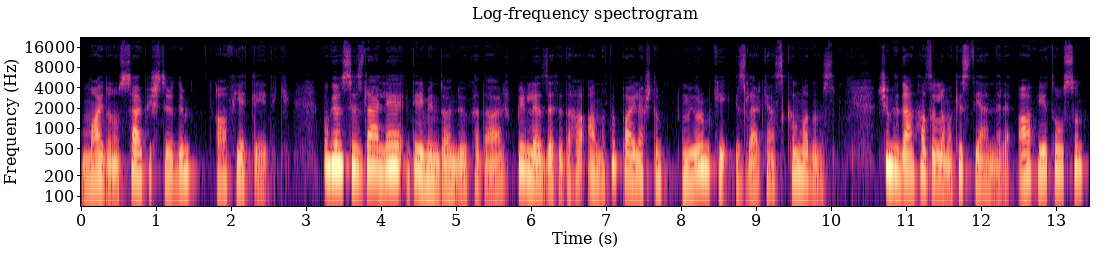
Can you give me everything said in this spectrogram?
maydanoz serpiştirdim. Afiyetle yedik. Bugün sizlerle dilimin döndüğü kadar bir lezzeti daha anlatıp paylaştım. Umuyorum ki izlerken sıkılmadınız. Şimdiden hazırlamak isteyenlere afiyet olsun.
